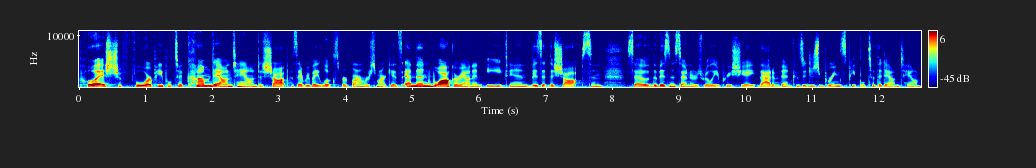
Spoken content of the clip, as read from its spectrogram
push for people to come downtown to shop because everybody looks for farmers markets and then walk around and eat and visit the shops. And so the business owners really appreciate that event because it just brings people to the downtown.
